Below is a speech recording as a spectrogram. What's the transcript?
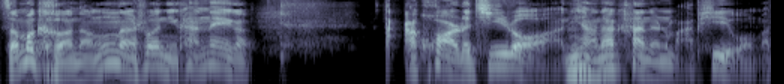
怎么可能呢？说你看那个大块的肌肉啊，你想他看的是马屁股嘛，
